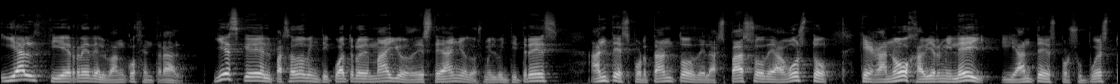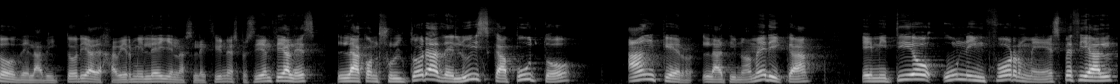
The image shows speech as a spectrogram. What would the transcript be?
y al cierre del Banco Central. Y es que el pasado 24 de mayo de este año 2023, antes por tanto del aspaso de agosto que ganó Javier Milei y antes por supuesto de la victoria de Javier Milei en las elecciones presidenciales, la consultora de Luis Caputo, Anker Latinoamérica, emitió un informe especial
